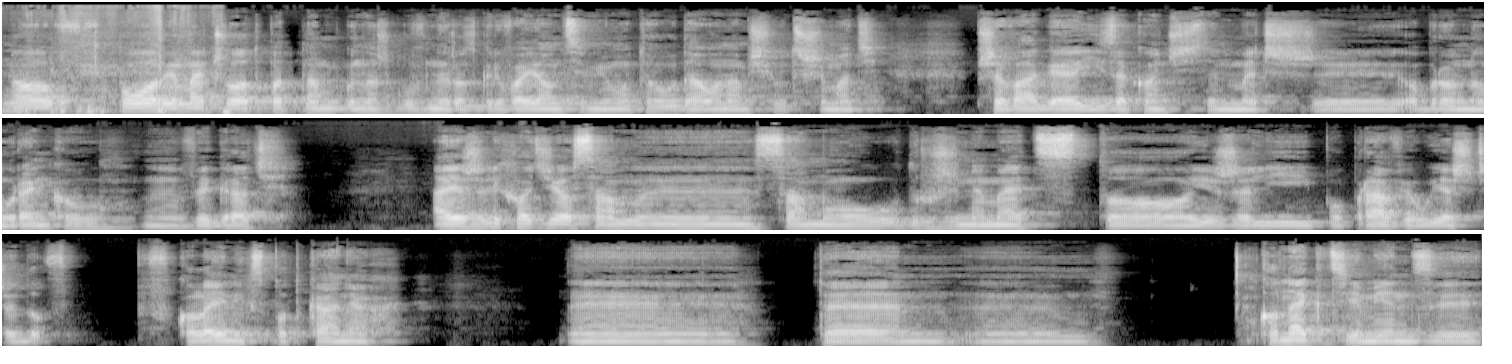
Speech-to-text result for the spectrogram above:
no, w połowie meczu odpadł nam nasz główny rozgrywający, mimo to udało nam się utrzymać przewagę i zakończyć ten mecz y, obronną ręką, y, wygrać. A jeżeli chodzi o sam, samą drużynę Mets, to jeżeli poprawią jeszcze do, w, w kolejnych spotkaniach ten konekcje między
